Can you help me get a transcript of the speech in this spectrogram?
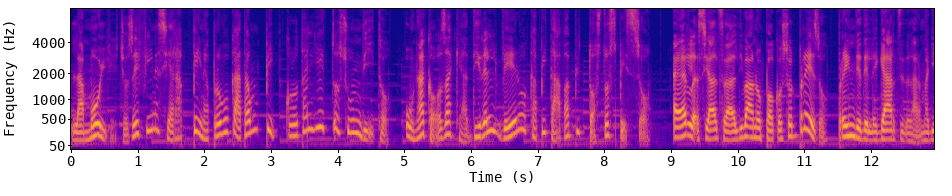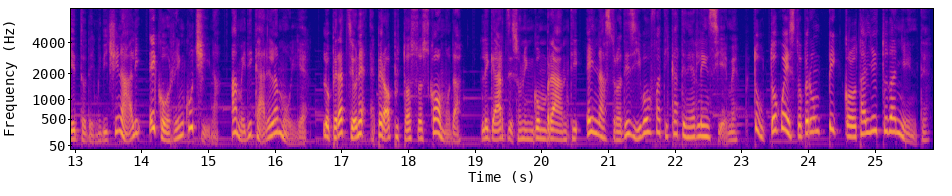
La moglie Josephine si era appena provocata un piccolo taglietto su un dito, una cosa che a dire il vero capitava piuttosto spesso. Earl si alza dal divano poco sorpreso, prende delle garze dall'armadietto dei medicinali e corre in cucina a medicare la moglie. L'operazione è però piuttosto scomoda. Le garze sono ingombranti e il nastro adesivo fatica a tenerle insieme. Tutto questo per un piccolo taglietto da niente.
